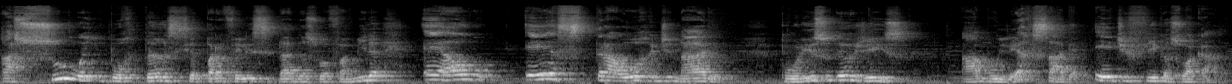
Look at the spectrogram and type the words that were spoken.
A sua importância para a felicidade da sua família é algo extraordinário. Por isso Deus diz: a mulher sábia edifica a sua casa.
